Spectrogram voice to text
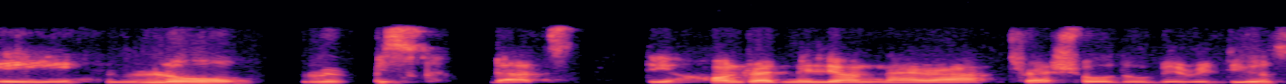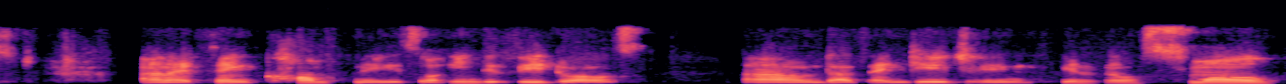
a low risk that the 100 million naira threshold will be reduced. And I think companies or individuals um, that engage in, you know, small,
